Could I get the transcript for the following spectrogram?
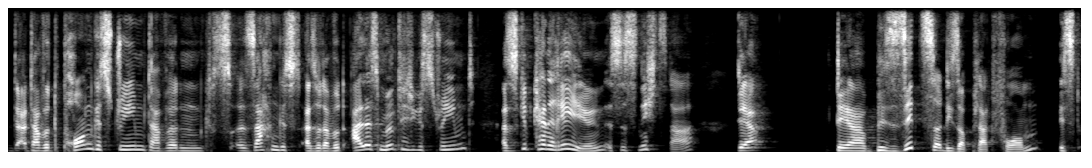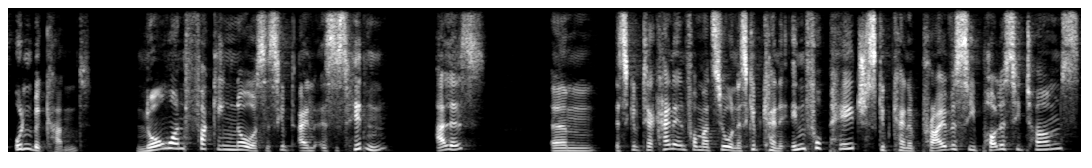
da, da wird Porn gestreamt, da werden äh, Sachen, also da wird alles Mögliche gestreamt. Also es gibt keine Regeln, es ist nichts da. Der, der Besitzer dieser Plattform ist unbekannt. No one fucking knows. Es gibt ein, es ist hidden, alles. Ähm, es gibt ja keine Informationen. Es gibt keine Infopage, es gibt keine Privacy Policy Terms.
